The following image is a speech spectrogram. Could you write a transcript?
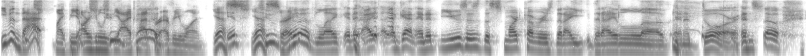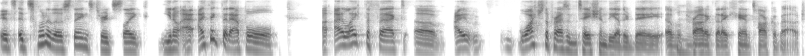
even that It's- might be arguably the iPad for everyone. Yes. it's yes, right? good like and it, i again and it uses the smart covers that i that i love and adore and so it's it's one of those things where it's like you know i, I think that apple I, I like the fact uh, i watched the presentation the other day of a Mhm. product that i can't talk about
